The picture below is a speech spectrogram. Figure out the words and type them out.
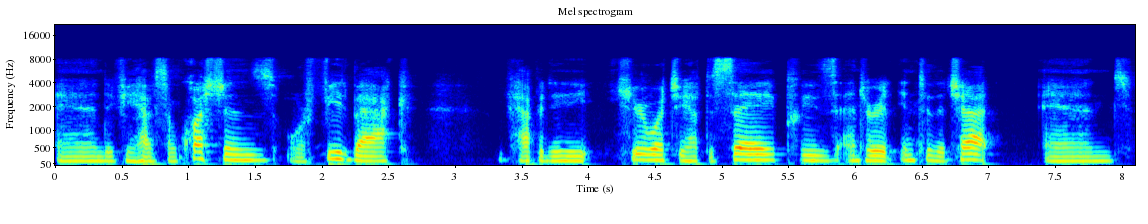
And if you have some questions or feedback, I'm happy to hear what you have to say. Please enter it into the chat and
